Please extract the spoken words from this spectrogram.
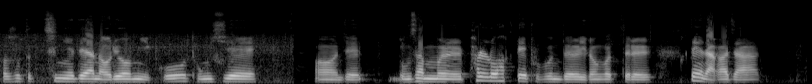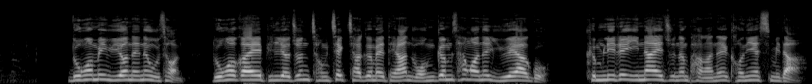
저소득층에 대한 어려움이 있고 동시에 어 이제 농산물 판로 확대 부분들 이런 것들을 확대해 나가자. 농어민위원회는 우선 농어가에 빌려준 정책 자금에 대한 원금 상환을 유예하고 금리를 인하해주는 방안을 건의했습니다.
